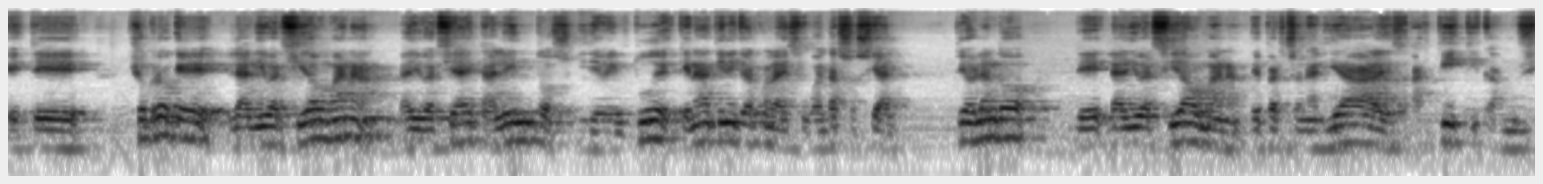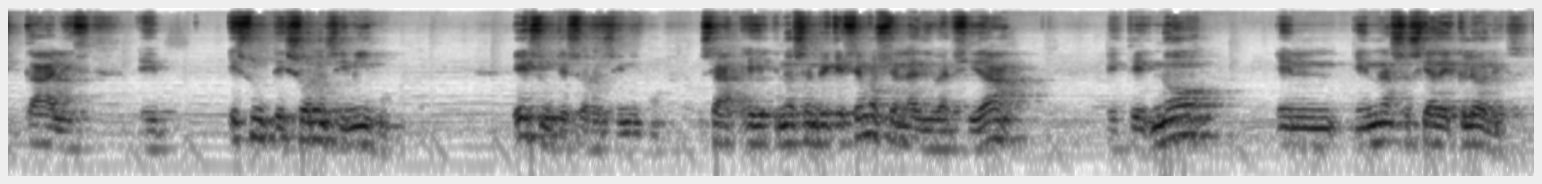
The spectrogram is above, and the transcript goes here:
Este, yo creo que la diversidad humana, la diversidad de talentos y de virtudes, que nada tiene que ver con la desigualdad social. Estoy hablando de la diversidad humana, de personalidades artísticas, musicales, eh, es un tesoro en sí mismo. Es un tesoro en sí mismo. O sea, eh, nos enriquecemos en la diversidad, este, no en, en una sociedad de clones,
